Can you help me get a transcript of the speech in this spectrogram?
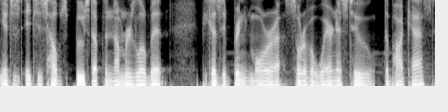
you know, just it just helps boost up the numbers a little bit because it brings more uh, sort of awareness to the podcast.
